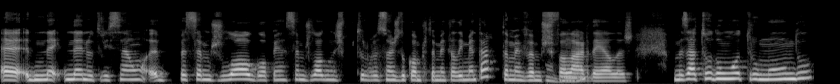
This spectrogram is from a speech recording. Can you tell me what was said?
uh, na, na, nutrição, uh, passamos logo ou pensamos logo nas perturbações do comportamento alimentar, que também vamos uhum. falar delas, mas há todo um outro mundo,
